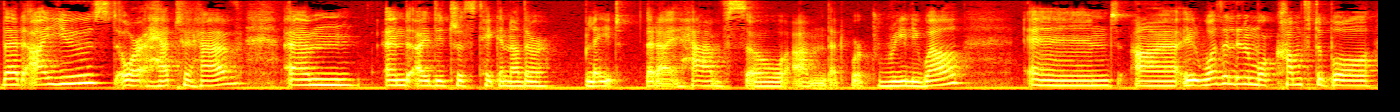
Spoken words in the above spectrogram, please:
that I used or had to have, um, and I did just take another blade that I have. So um, that worked really well. And uh, it was a little more comfortable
